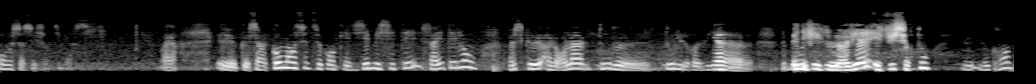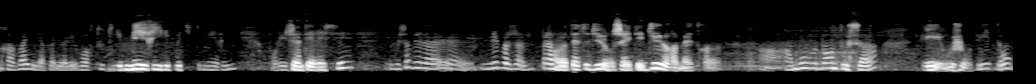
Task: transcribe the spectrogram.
Oh, ça c'est gentil, merci. Voilà. Euh, que ça a commencé de se concrétiser, mais c'était, ça a été long. Parce que, alors là, tout, le, tout lui revient, euh, le bénéfice lui revient, et puis surtout, le, grand travail, il a fallu aller voir toutes les mairies, les petites mairies, pour les intéresser. Et vous savez, la, les pas dans la tête dure, ça a été dur à mettre en, en mouvement tout ça. Et aujourd'hui, donc,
